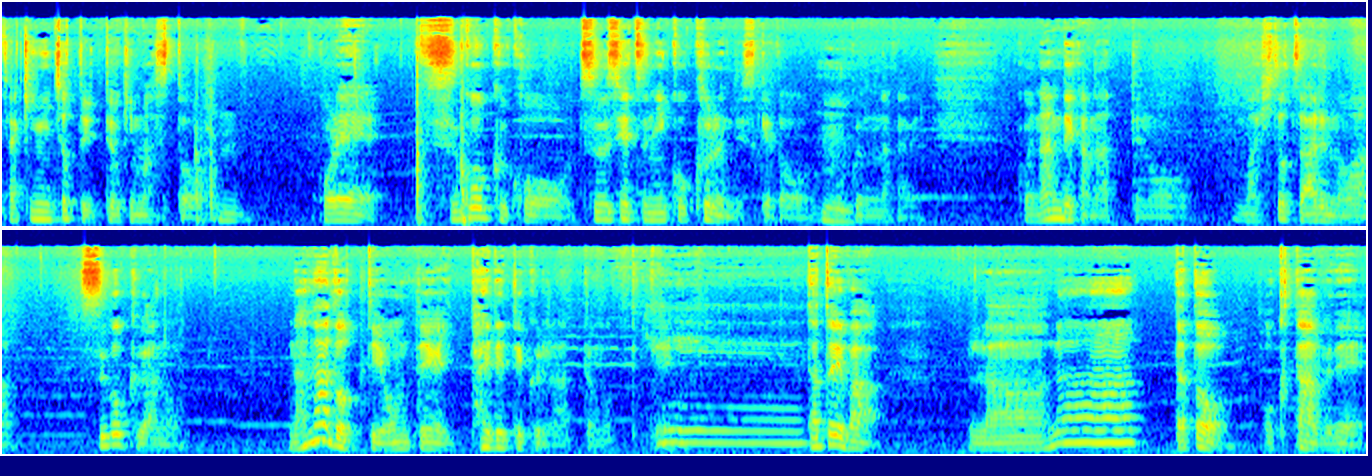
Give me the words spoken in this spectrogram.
先にちょっと言っておきますとうん。これすごくこう通説にこう来るんですけど、うん。僕の中で。これなんでかなってのをまあ一つあるのはすごくあの7度っていう音程がいっぱい出てくるなって思ってて。例えば「ララ」だとオクターブで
